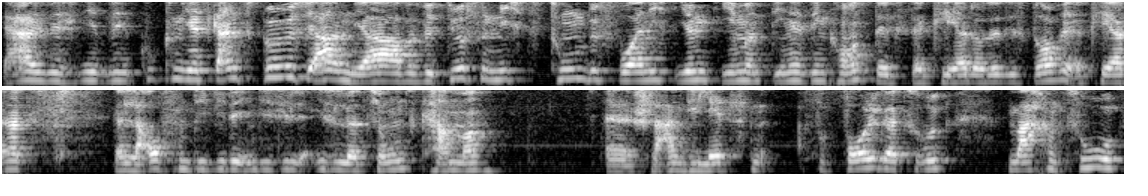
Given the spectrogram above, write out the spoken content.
ja, wir, wir, gucken jetzt ganz böse an, ja, aber wir dürfen nichts tun, bevor nicht irgendjemand denen den Kontext erklärt oder die Story erklärt hat. Dann laufen die wieder in diese Isolationskammer, äh, schlagen die letzten Verfolger zurück, machen zu.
